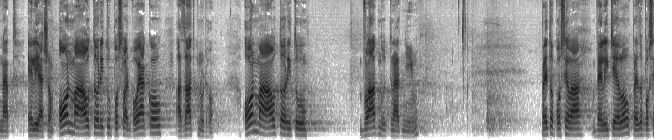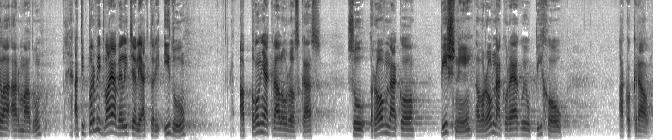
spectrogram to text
nad Eliášom. On má autoritu poslať vojakov a zatknúť ho. On má autoritu vládnuť nad ním. Preto posiela veliteľov, preto posiela armádu. A tí prví dvaja veliteľia, ktorí idú a plnia kráľov rozkaz, sú rovnako pyšní alebo rovnako reagujú pichou ako král.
